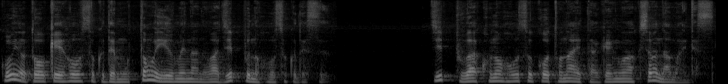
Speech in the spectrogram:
語彙の統計法則で最も有名なのは ZIP の法則です。ZIP はこの法則を唱えた言語学者の名前です。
